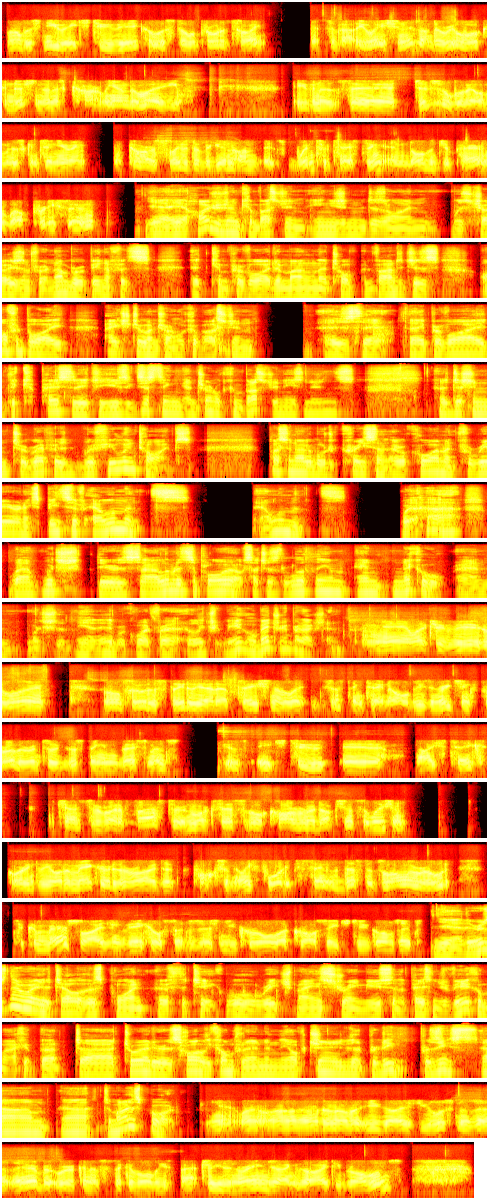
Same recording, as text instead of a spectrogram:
Well, this new H2 vehicle is still a prototype. Its evaluation is under real world conditions and is currently underway. Even as uh, digital development is continuing, the car is slated to begin on its winter testing in northern Japan, well, pretty soon. Yeah, yeah. Hydrogen combustion engine design was chosen for a number of benefits it can provide. Among the top advantages offered by H2 internal combustion is that they provide the capacity to use existing internal combustion engines in addition to rapid refueling times, plus a notable decrease in the requirement for rare and expensive elements. Elements. which there is a limited supply of, such as lithium and nickel, and which yeah they're required for electric vehicle battery production. Yeah, electric vehicle, eh? Well, through the state of the adaptation of existing technologies and reaching further into existing investments gives H2 uh, ICE Tech a chance to provide a faster and more accessible carbon reduction solution. According to the automaker, it has arrived at approximately 40% of the distance along the road to commercializing vehicles such as this new Corolla Cross H2 concept. Yeah, there is no way to tell at this point if the tech will reach mainstream use in the passenger vehicle market, but uh, Toyota is highly confident in the opportunity that it pre- presents um, uh, to motorsport. Yeah, well, uh, I don't know about you guys, you listeners out there, but we're kind of sick of all these batteries and range anxiety problems.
